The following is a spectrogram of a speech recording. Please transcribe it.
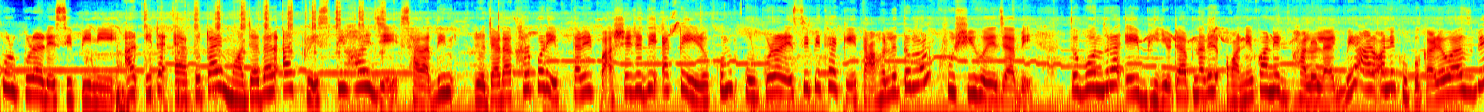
কুরকুরা রেসিপি নিয়ে। আর এটা এতটাই মজাদার আর ক্রিস্পি হয় যে, সারাদিন রোজা রাখার পরে ইফতারির পাশে যদি একটা এরকম কুরকুরা রেসিপি থাকে, তাহলে তো মন খুশি হয়ে যাবে। তো বন্ধুরা, এই ভিডিওটা আপনাদের অনেক অনেক ভালো লাগবে আর অনেক উপকারেও আসবে।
